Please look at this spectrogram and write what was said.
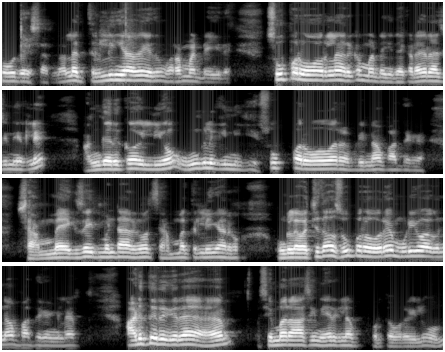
போகுதே சார். நல்ல த்ரில்லிங்காகவே எதுவும் வர மாட்டேங்குது சூப்பர் ஓவர்லாம் இருக்க மாட்டேங்குது கடகராசி நேர்களே அங்கே இருக்கோ இல்லையோ உங்களுக்கு இன்னைக்கு சூப்பர் ஓவர் அப்படின்னா பார்த்துங்க செம்ம எக்ஸைட்மெண்ட்டாக இருக்கும் செம்ம த்ரில்லிங்காக இருக்கும். உங்களை வச்சு தான் சூப்பர் ஓவரே முடிவாகும்னா பார்த்துக்கங்களேன் அடுத்து இருக்கிற சிம்மராசி நேர்களை பொறுத்தவரையிலும்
